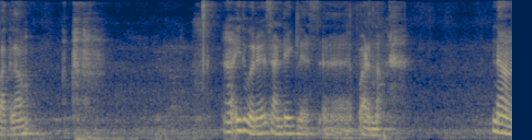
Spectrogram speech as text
பார்க்கலாம். இது ஒரு சண்டே கிளாஸ் பாடம்தான். நான்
